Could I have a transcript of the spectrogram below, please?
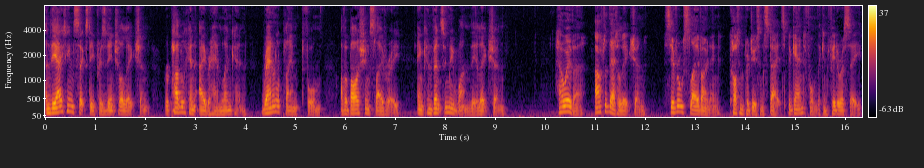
In the 1860 presidential election, Republican Abraham Lincoln ran on a platform of abolishing slavery and convincingly won the election. However, after that election, several slave owning, cotton producing states began to form the Confederacy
